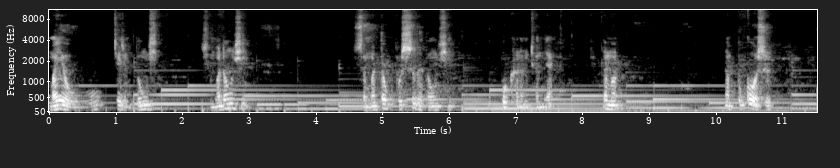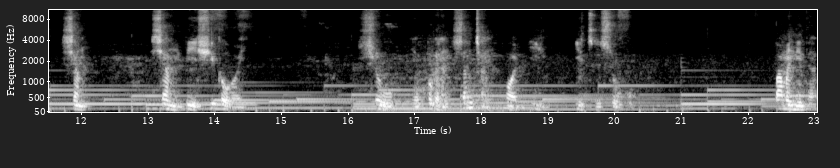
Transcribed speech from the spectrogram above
没有无这种东西。什么东西？什么都不是的东西，不可能存在。那么，那不过是像象壁虚构而已。事物也不可能生成或一一直是无。巴门尼德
